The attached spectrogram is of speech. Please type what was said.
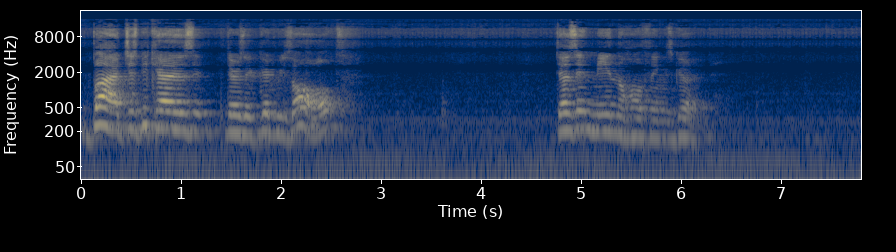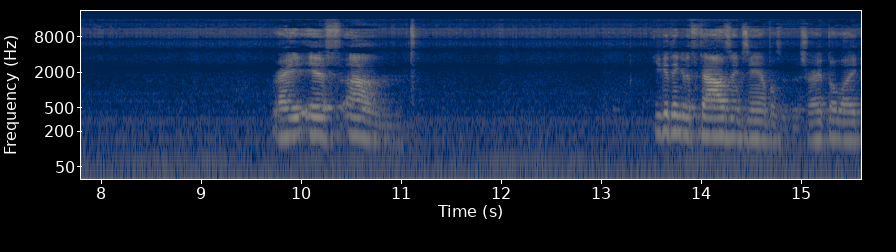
But just because there's a good result doesn't mean the whole thing's good. Right? If um, you can think of a thousand examples of this, right? But like,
